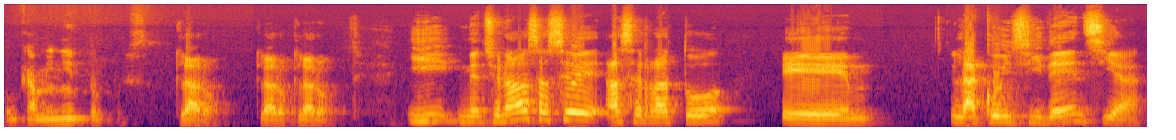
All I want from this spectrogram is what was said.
un caminito, pues. Claro, claro, claro. Y mencionabas hace, hace rato em, la coincidencia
